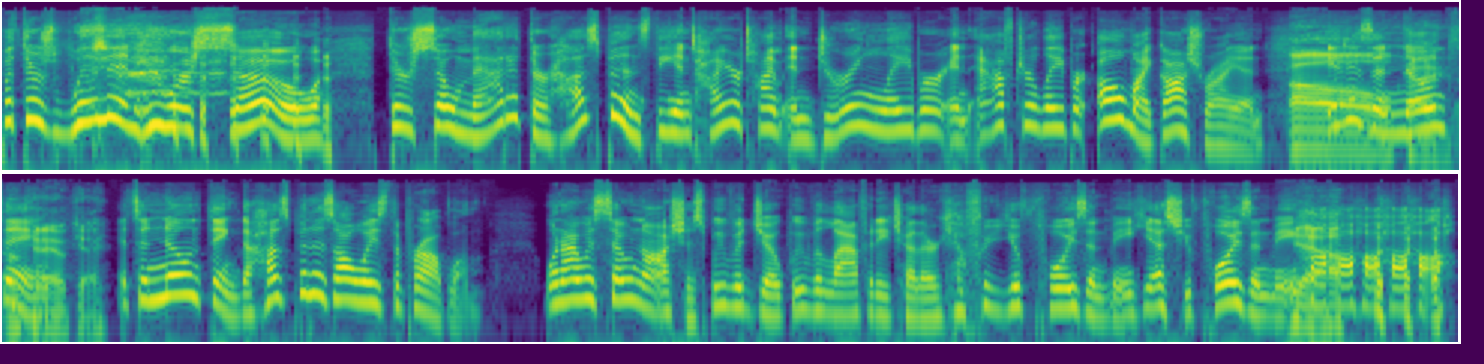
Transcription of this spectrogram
But there's women who are so they're so mad at their husbands the entire time and during labor and after labor. Oh my gosh, Ryan. it is Oh, a okay. known thing. Okay, okay. It's a known thing. The husband is always the problem. When I was so nauseous, we would joke, we would laugh at each other. You've poisoned me. Yes, you've poisoned me. Yeah. Ha ha ha ha ha.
